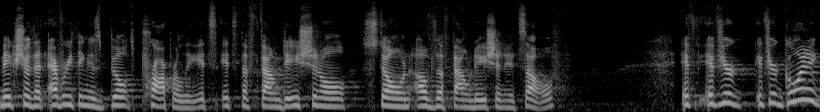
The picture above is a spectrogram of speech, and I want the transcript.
make sure that everything is built properly. It's, it's the foundational stone of the foundation itself. If, if, you're, if you're going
